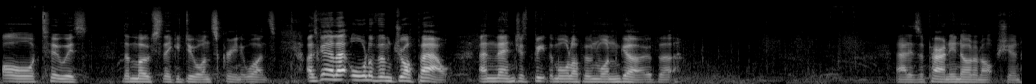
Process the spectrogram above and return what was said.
Or two is the most they could do on screen at once. I was going to let all of them drop out and then just beat them all up in one go, but that is apparently not an option.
